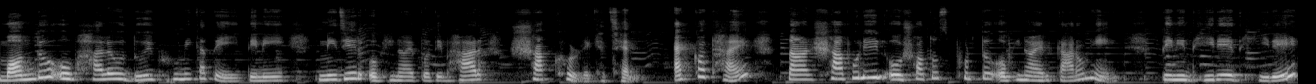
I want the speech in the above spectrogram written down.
মন্দ ও ভালো দুই ভূমিকাতেই তিনি নিজের অভিনয় প্রতিভার স্বাক্ষর রেখেছেন। এক কথায়, তার সাবলীল ও স্বতঃস্ফূর্ত অভিনয়ের কারণে তিনি ধীরে ধীরে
